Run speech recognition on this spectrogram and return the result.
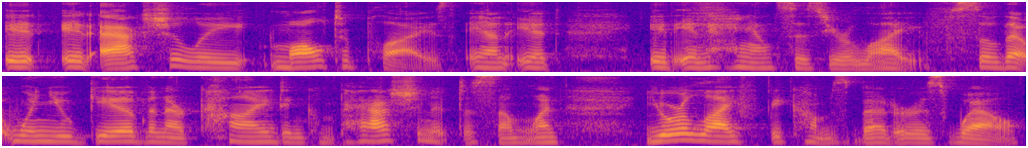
it, it actually multiplies and it it enhances your life so that when you give and are kind and compassionate to someone, your life becomes better as well.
